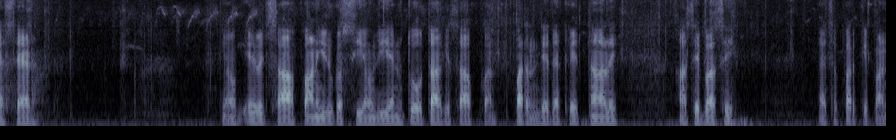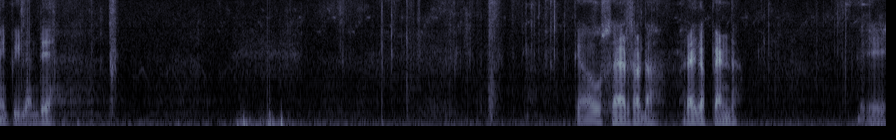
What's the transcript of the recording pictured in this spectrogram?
ਇਸ ਸਾਈਡ ਕਿਉਂਕਿ ਇਹਦੇ ਵਿੱਚ ਸਾਫ਼ ਪਾਣੀ ਜਦੋਂ ਕੱਸੀ ਆਉਂਦੀ ਹੈ ਇਹਨੂੰ ਧੋ ਧਾ ਕੇ ਸਾਫ਼ ਕਰ- ਭਰਨ ਦੇ ਤਾਂ ਖੇਤਾਂ ਵਾਲੇ ਆਸੇ ਪਾਸੇ ਇੱਥੇ ਭਰ ਕੇ ਪਾਣੀ ਪੀ ਲੈਂਦੇ ਆ। ਤੇ ਉਹ ਸਾਈਡ ਸਾਡਾ ਰਹਿ ਗਿਆ ਪਿੰਡ। ਇਹ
